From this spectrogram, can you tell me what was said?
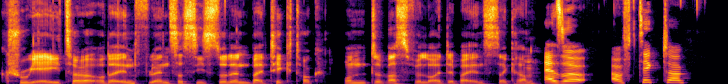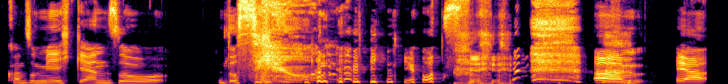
Creator oder Influencer siehst du denn bei TikTok und was für Leute bei Instagram? Also auf TikTok konsumiere ich gern so lustige Hundevideos. ähm, ja,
